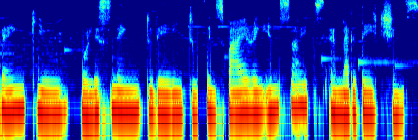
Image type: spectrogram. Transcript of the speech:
Thank you for listening today to inspiring insights and meditations.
